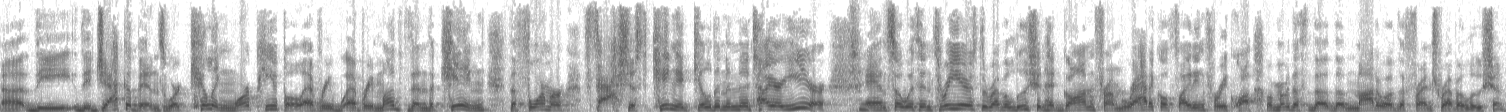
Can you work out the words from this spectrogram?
uh, the the Jacobins were killing more people every every month than the king, the former fascist king, had killed in an entire year. And so within three years, the revolution had gone from radical fighting for equality. Remember the, the, the motto of the French Revolution:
